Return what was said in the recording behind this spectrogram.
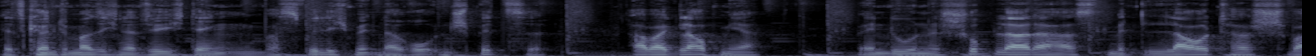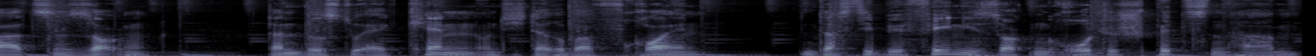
Jetzt könnte man sich natürlich denken, was will ich mit einer roten Spitze? Aber glaub mir, wenn du eine Schublade hast mit lauter schwarzen Socken, dann wirst du erkennen und dich darüber freuen, dass die Befeni-Socken rote Spitzen haben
